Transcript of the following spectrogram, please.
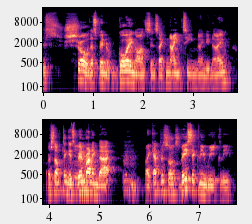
this show that's been going on since like 1999 or something. It's been mm. running that mm-hmm. like episodes basically weekly,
